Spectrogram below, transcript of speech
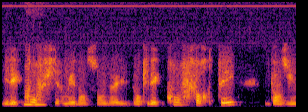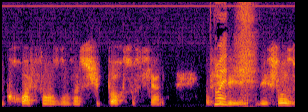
il est Mhm. confirmé dans son deuil, donc il est conforté dans une croissance, dans un support social. Ouais. C'est des, des choses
